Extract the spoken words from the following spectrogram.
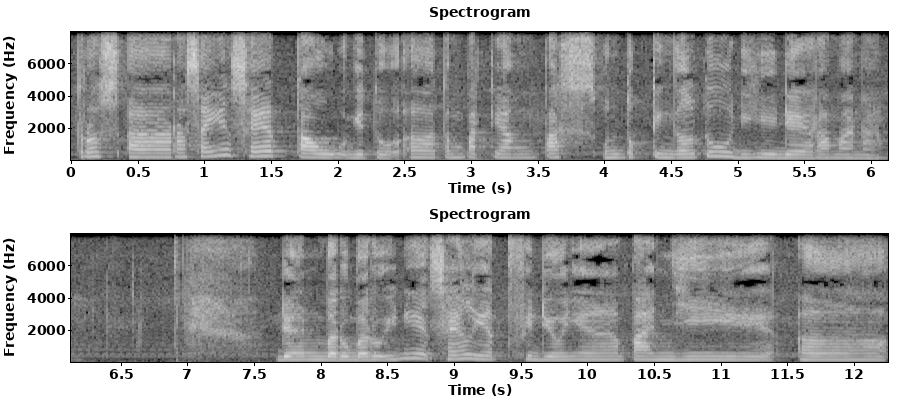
terus uh, rasanya saya tahu gitu uh, tempat yang pas untuk tinggal tuh di daerah mana. Dan baru-baru ini saya lihat videonya Panji uh,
